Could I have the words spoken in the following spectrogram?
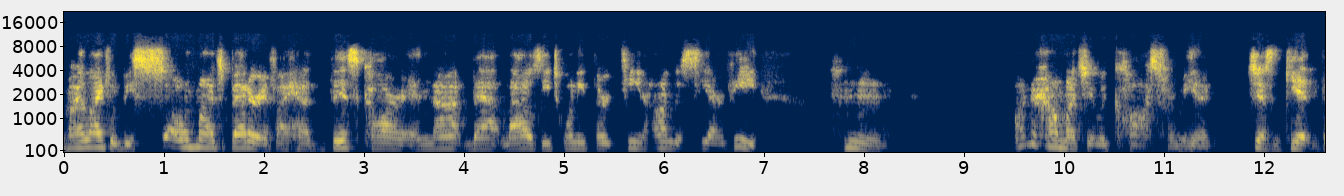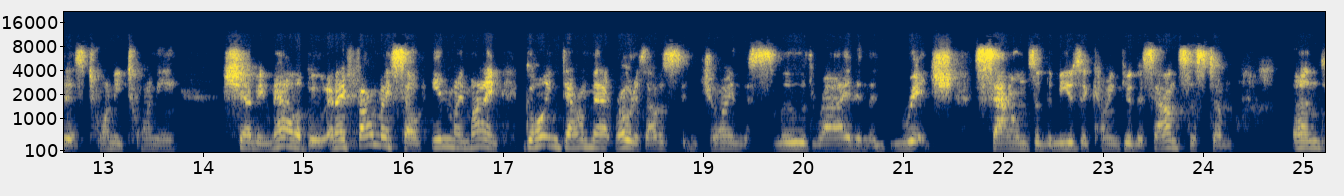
My life would be so much better if I had this car and not that lousy 2013 Honda CRV. Hmm. wonder how much it would cost for me to just get this 2020 Chevy Malibu. And I found myself in my mind going down that road as I was enjoying the smooth ride and the rich sounds of the music coming through the sound system. And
